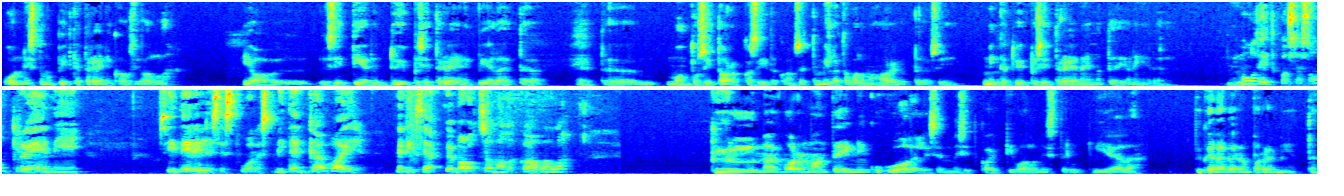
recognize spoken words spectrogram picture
onnistunut pitkä treenikausi alla. Ja sitten tietyn tyyppiset treenit vielä, että, että ö, mä oon tosi tarkka siitä kanssa, että millä tavalla mä harjoittelen siinä, minkä tyyppisiä treenejä mä teen ja niin edelleen. Mm. Muutitko sä sun treeniä siitä edellisestä vuodesta mitenkään vai menikö se about samalla kaavalla? Kyllä mä varmaan tein niin kuin huolellisemmin sit kaikki valmistelut vielä pykälän verran paremmin, että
